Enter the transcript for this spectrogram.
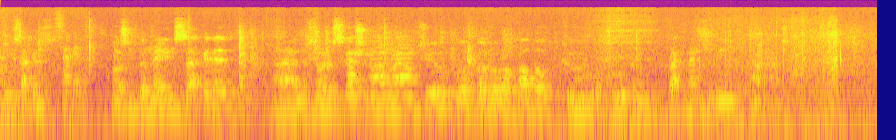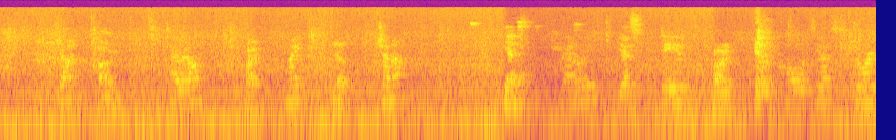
Any seconds? Second. Motion's been made and seconded. Uh, There's no discussion on round two. We'll go to a roll call vote to approve and recommend to the town council. John? Aye. Tyrell? Aye. Mike? Yes. Jenna? Yes. Natalie? Yes. Dave? Aye. Nicole is yes. George?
